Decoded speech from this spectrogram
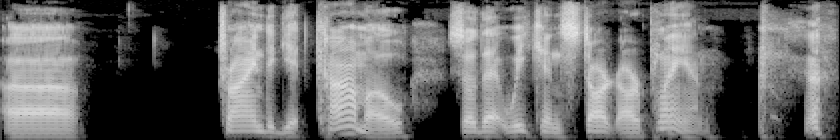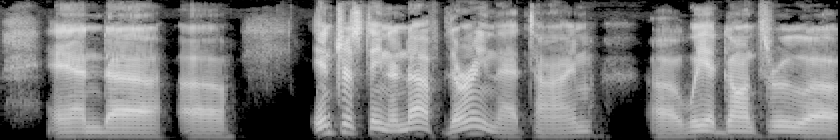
uh, trying to get commo so that we can start our plan. and uh, uh, interesting enough, during that time uh, we had gone through uh,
